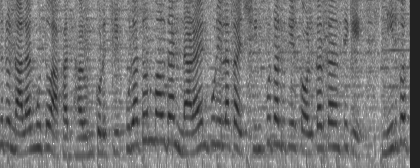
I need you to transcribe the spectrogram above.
ছোট নালার মতো আকার ধারণ করেছে। পুরাতন মালদার নারায়ণপুর এলাকার শিল্প তালুকের কলকারখানা থেকে নির্গত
